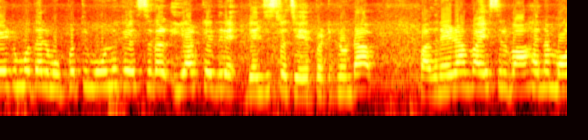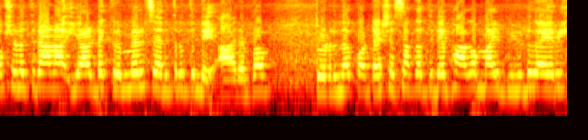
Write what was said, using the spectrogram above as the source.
ഏഴ് മുതൽ മുപ്പത്തിമൂന്ന് കേസുകൾ ഇയാൾക്കെതിരെ രജിസ്റ്റർ ചെയ്യപ്പെട്ടിട്ടുണ്ട്. പതിനേഴാം വയസ്സിൽ വാഹനം മോഷണത്തിനാണ് ഇയാളുടെ ക്രിമിനൽ ചരിത്രത്തിന്റെ ആരംഭം. തുടർന്ന് കൊട്ടേഷൻ സംഘത്തിന്റെ ഭാഗമായി വീട് കയറി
